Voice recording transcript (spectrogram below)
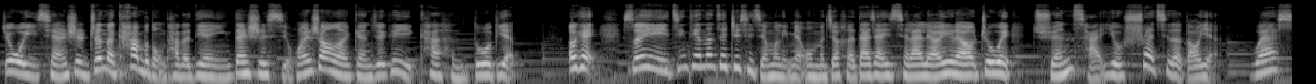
就我以前是真的看不懂他的电影，但是喜欢上了，感觉可以看很多遍。OK，所以今天呢，在这期节目里面，我们就和大家一起来聊一聊这位全才又帅气的导演 Wes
